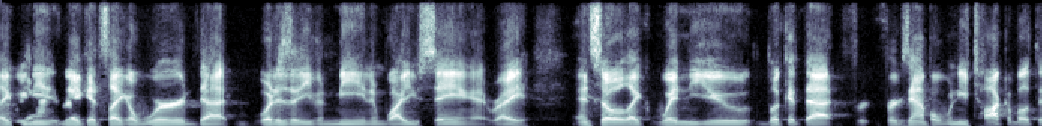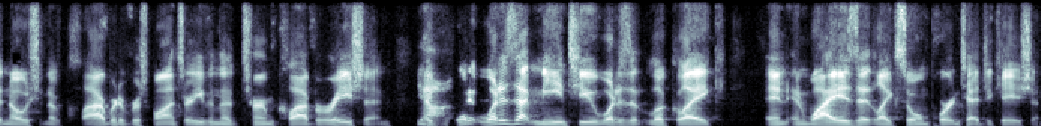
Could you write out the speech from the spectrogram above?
Like we yeah. need like it's like a word that what does it even mean and why are you saying it, right? And so like when you look at that for, for example, when you talk about the notion of collaborative response or even the term collaboration, yeah. Like what, what does that mean to you? What does it look like? And and why is it like so important to education?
